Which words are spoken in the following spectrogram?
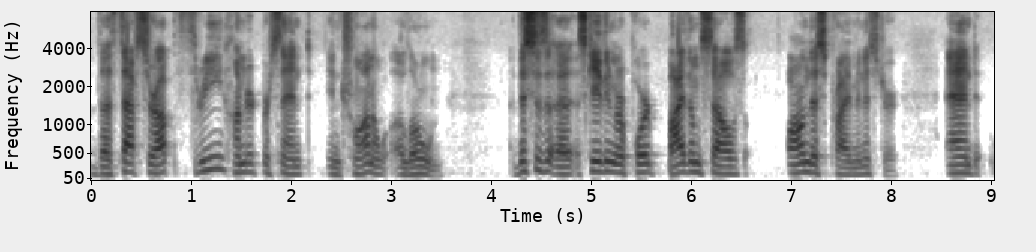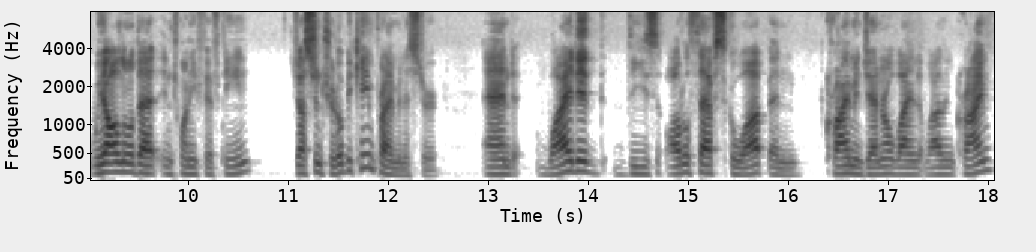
the thefts are up 300% in Toronto alone. This is a scathing report by themselves on this prime minister. And we all know that in 2015, Justin Trudeau became prime minister. And why did these auto thefts go up and crime in general, violent, violent crime?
